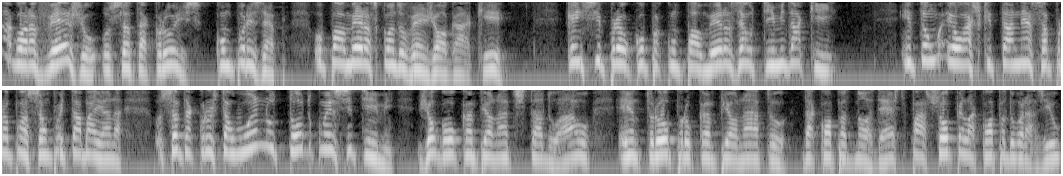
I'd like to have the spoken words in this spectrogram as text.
agora vejo o Santa Cruz, como por exemplo, o Palmeiras, quando vem jogar aqui, quem se preocupa com o Palmeiras é o time daqui. Então eu acho que está nessa proporção para o Itabaiana. O Santa Cruz está o ano todo com esse time. Jogou o campeonato estadual, entrou para o campeonato da Copa do Nordeste, passou pela Copa do Brasil,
